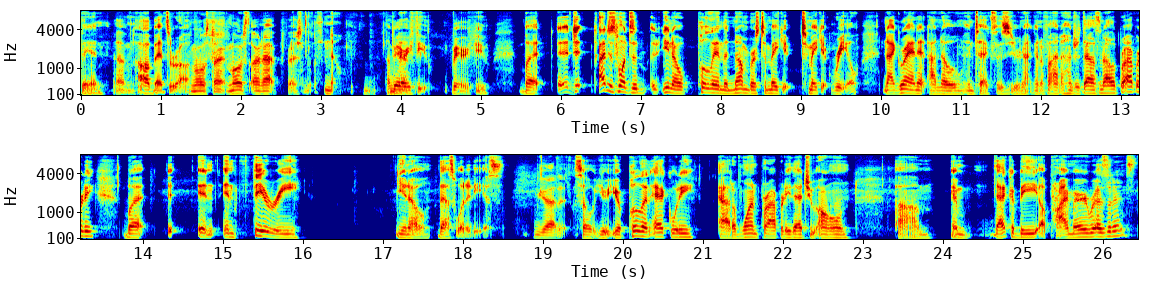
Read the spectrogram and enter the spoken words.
then all bets are off. Most aren't. Most are not professionals. No, very few, very few. But ju- I just want to, you know, pull in the numbers to make it to make it real. Now, granted, I know in Texas you're not going to find a hundred thousand dollar property, but in in theory, you know, that's what it is. Got it. So you're, you're pulling equity out of one property that you own, um, and that could be a primary residence,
